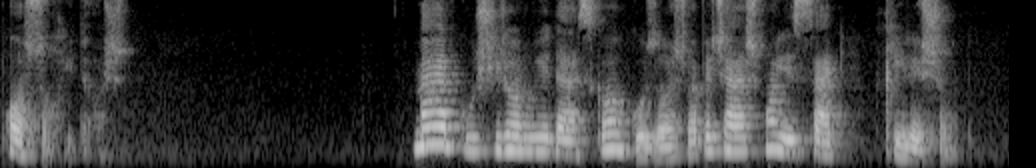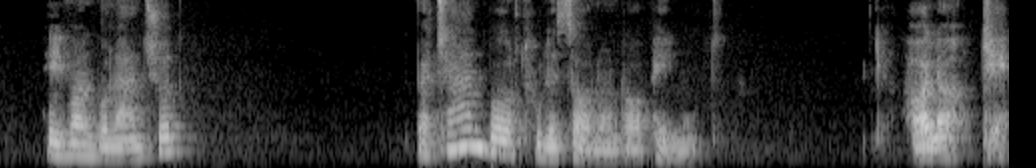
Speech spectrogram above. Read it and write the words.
پاسخی داشت. مرد گوشی را روی دستگاه گذاشت و به چشمهای سگ خیره شد. حیوان بلند شد و چند بار طول سالن را پیمود. حالا که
